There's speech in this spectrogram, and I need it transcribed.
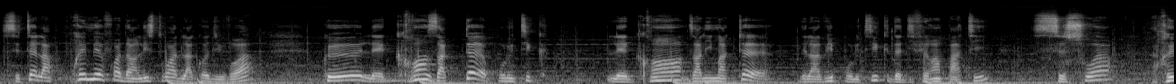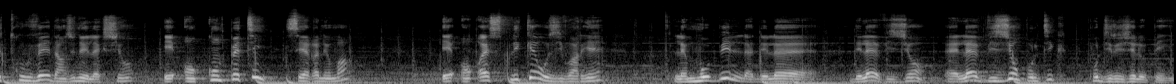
c'était la première fois dans l'histoire de la Côte d'Ivoire que les grands acteurs politiques, les grands animateurs de la vie politique des différents partis se soient retrouvés dans une élection et ont compétit sereinement et ont expliqué aux Ivoiriens les mobiles de leur, de leur vision, leur vision politique pour diriger le pays.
